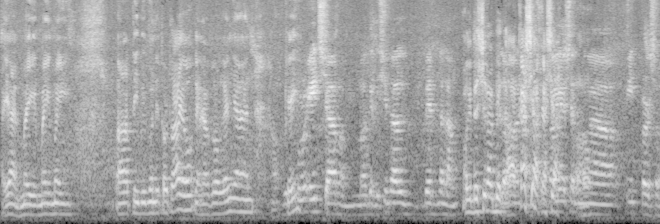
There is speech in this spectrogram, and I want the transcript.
ayan, may may may ah, TV monitor tayo, ganito ganyan. Okay. For 8 siya, mag- mag-additional bed na lang. Mag-additional bed. Ah, kasya, kasya. Kaya siya ng mga 8 person.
